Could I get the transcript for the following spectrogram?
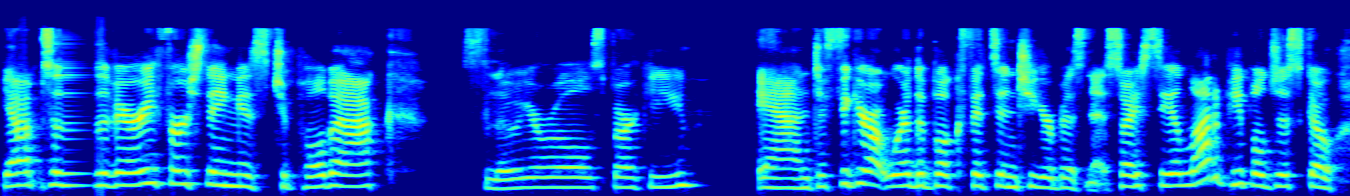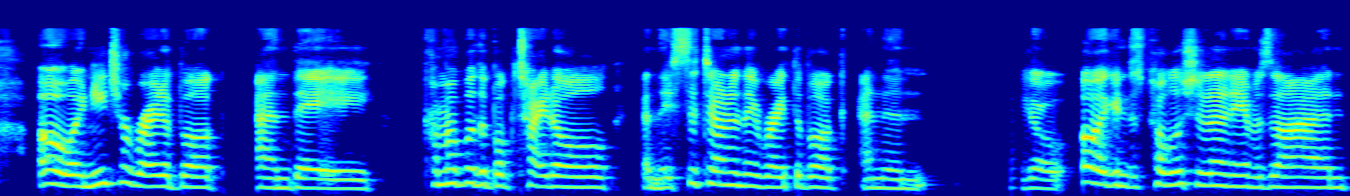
Yep. So the very first thing is to pull back, slow your roll, Sparky, and to figure out where the book fits into your business. So I see a lot of people just go, "Oh, I need to write a book," and they come up with a book title and they sit down and they write the book and then go, "Oh, I can just publish it on Amazon."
